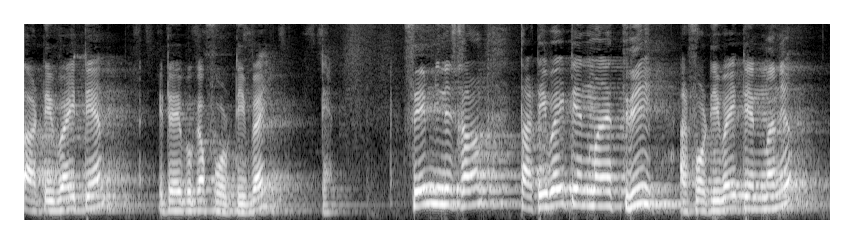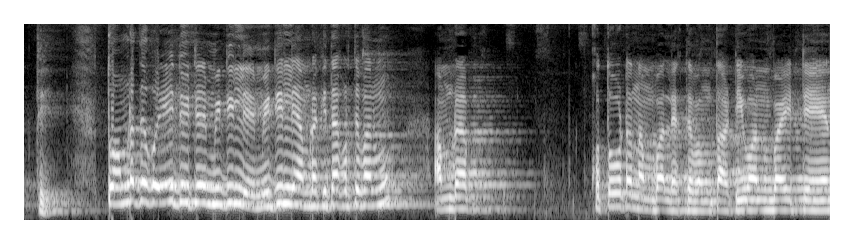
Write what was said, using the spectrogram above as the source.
থার্টি বাই টেন এটা হইব কা ফোরটি বাই টেন সেম জিনিস কারণ থার্টি বাই টেন মানে থ্রি আর ফোরটি বাই টেন মানে থ্রি তো আমরা দেখো এই দুইটার মিডিলে মিডিলে আমরা কিতা করতে পারব আমরা কতটা নাম্বার লিখতে পারব thirty one by ten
